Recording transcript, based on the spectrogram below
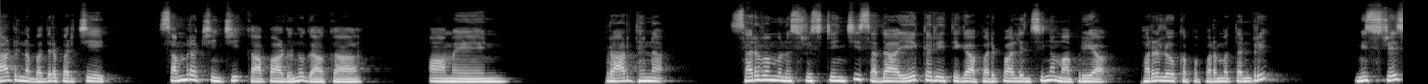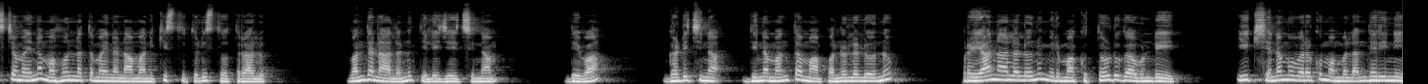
చాటున భద్రపరిచి సంరక్షించి కాపాడునుగాక. ఆమెన్. ప్రార్థన సర్వమును సృష్టించి సదా ఏకరీతిగా పరిపాలించిన మా ప్రియ పరలోకపు పరమతండ్రి మీ శ్రేష్టమైన మహోన్నతమైన నామానికి స్థుతులు స్తోత్రాలు వందనాలను తెలియజేసినాం దేవా గడిచిన దినమంతా మా పనులలోనూ ప్రయాణాలలోనూ మీరు మాకు తోడుగా ఉండి ఈ క్షణము వరకు మమ్మలందరినీ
